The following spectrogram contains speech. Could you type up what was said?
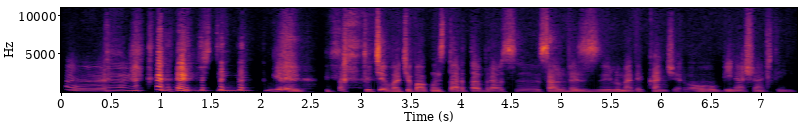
Ah. Știi? Great. Tu ce faci? Ce fac un startup? Vreau să salvez lumea de cancer. Oh, bine așa, știi?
